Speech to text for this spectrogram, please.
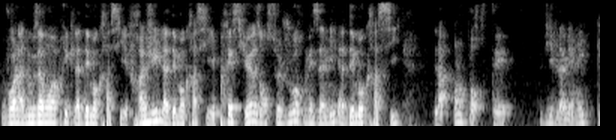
Voilà, nous avons appris que la démocratie est fragile, la démocratie est précieuse. En ce jour, mes amis, la démocratie l'a emporté. Vive l'Amérique.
